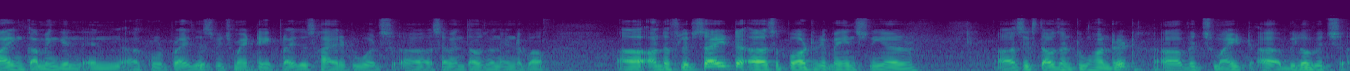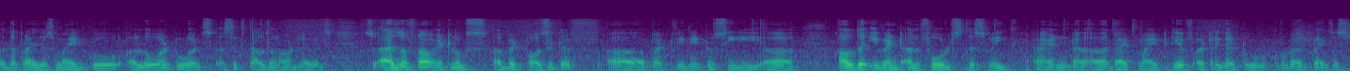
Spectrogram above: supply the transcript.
buying coming in in uh, crude prices which might take prices higher towards uh, 7000 and above. Uh, on the flip side uh, support remains near uh, 6200 which might below which the prices might go lower towards 6000 odd levels. So as of now it looks a bit positive but we need to see how the event unfolds this week and that might give a trigger to crude oil prices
